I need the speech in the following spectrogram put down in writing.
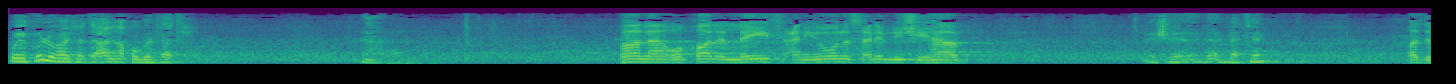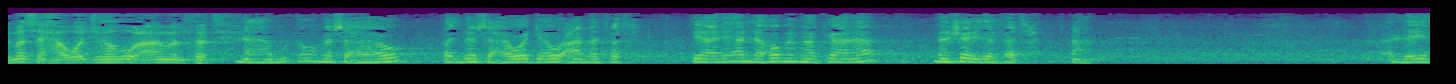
وهي كلها تتعلق بالفتح. نعم. قال وقال الليث عن يونس عن ابن شهاب. إيش المتن؟ قد مسح وجهه عام الفتح. نعم مسحه قد مسح وجهه عام الفتح. يعني أنه مما كان من شهد الفتح. نعم. الليث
